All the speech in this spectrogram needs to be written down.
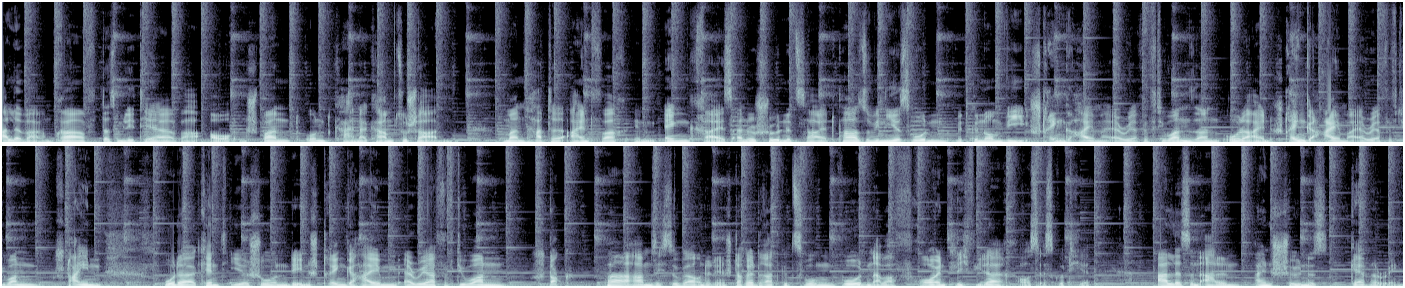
Alle waren brav, das Militär war auch entspannt und keiner kam zu Schaden. Man hatte einfach im engen Kreis eine schöne Zeit. Ein paar Souvenirs wurden mitgenommen wie streng geheimer Area 51 Sand oder ein streng geheimer Area 51 Stein. Oder kennt ihr schon den streng geheimen Area 51 Stock? Ein paar haben sich sogar unter den Stacheldraht gezwungen, wurden aber freundlich wieder raus eskortiert. Alles in allem ein schönes Gathering.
